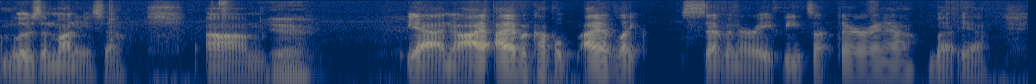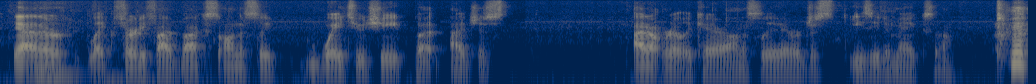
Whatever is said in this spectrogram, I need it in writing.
I'm losing money. So, um, yeah. yeah, no, I I have a couple. I have like seven or eight beats up there right now. But yeah, yeah, they're like 35 bucks. Honestly, way too cheap. But I just, I don't really care. Honestly, they were just easy to make. So.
